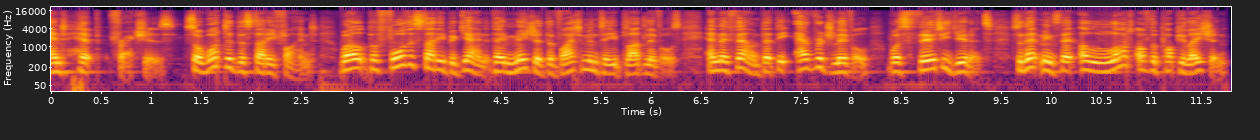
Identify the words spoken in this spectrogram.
and hip fractures. So what did the study find? Well, before the study began, they measured the vitamin D blood levels, and they found that the average level was 30 units. So that means that a lot of the population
